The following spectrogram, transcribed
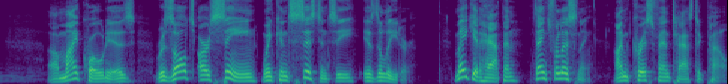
Uh, my quote is Results are seen when consistency is the leader. Make it happen. Thanks for listening. I'm Chris Fantastic Powell.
